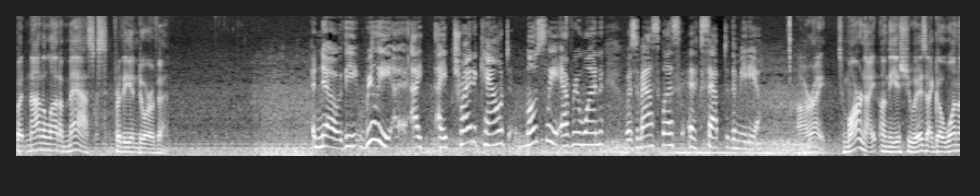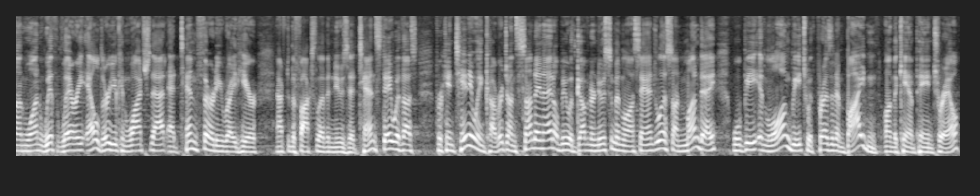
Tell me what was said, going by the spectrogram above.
but not a lot of masks for the indoor event. No, the really, I, I try to count. Mostly everyone was maskless except the media. All right. Tomorrow night on The Issue Is, I go one-on-one -on -one with Larry Elder. You can watch that at 1030 right here after the Fox 11 News at 10. Stay with us for continuing coverage. On Sunday night, I'll be with Governor Newsom in Los Angeles. On Monday, we'll be in Long Beach with President Biden on the campaign trail.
